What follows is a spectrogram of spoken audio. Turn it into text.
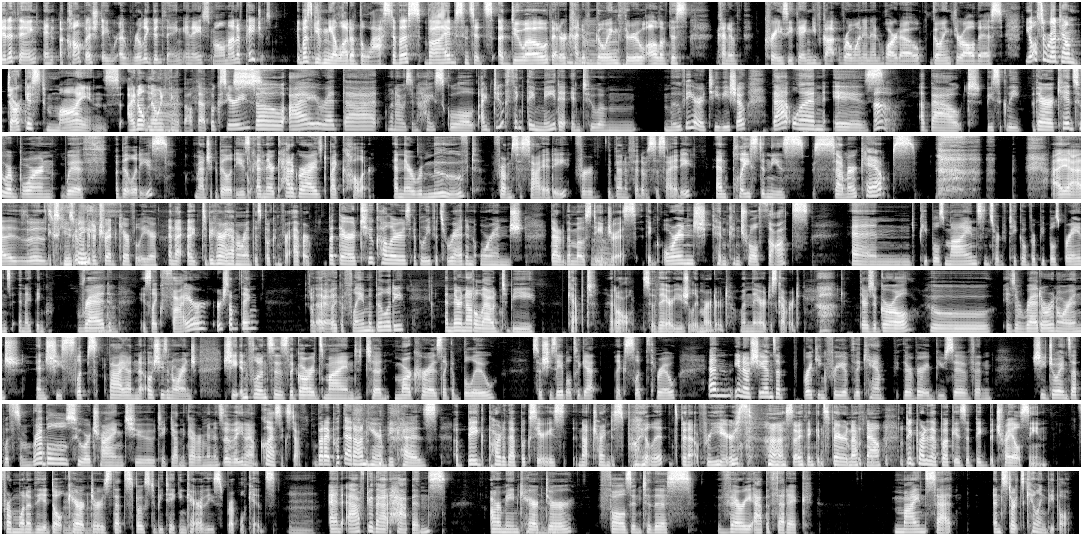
did a thing and accomplished a, a really good thing in a small amount of pages. It was giving me a lot of The Last of Us vibes since it's a duo that are kind Mhm. of going through all of this kind of crazy thing. You've got Rowan and Eduardo going through all this. You also wrote down Darkest Minds. I don't know anything about that book series. So I read that when I was in high school. I do think they made it into a m- movie or a TV show. That one is oh, about basically there are kids who are born with abilities, magic abilities, Okay. and they're categorized by color and they're removed from society for the benefit of society and placed in these summer camps. I, uh, this is- Excuse I'm me? going to tread carefully here. And I, I, to be fair, I haven't read this book in forever. But there are two colors, I believe it's red and orange, that are the most Mhm. dangerous. I think orange can control thoughts and people's minds and sort of take over people's brains. And I think red Mhm. is like fire or something, uh, like a flame ability. And they're not allowed to be kept at all. So they are usually murdered when they are discovered. There's a girl who is a red or an orange, and she slips by on. Oh, she's an orange. She influences the guard's mind to mark her as like a blue, so she's able to get like slip through. And you know, she ends up breaking free of the camp. They're very abusive, and she joins up with some rebels who are trying to take down the government. It's you know classic stuff. But I put that on here because a big part of that book series. Not trying to spoil it. It's been out for years, so I think it's fair enough now. A big part of that book is a big betrayal scene from one of the adult Mm. characters that's supposed to be taking care of these rebel kids. Mm. And after that happens, our main character falls into this very apathetic mindset and starts killing people.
